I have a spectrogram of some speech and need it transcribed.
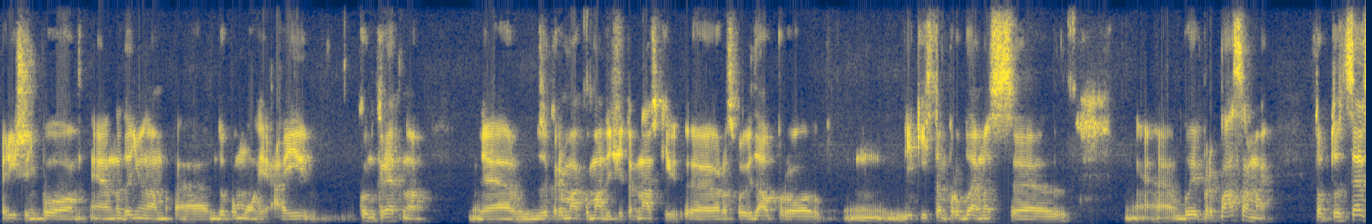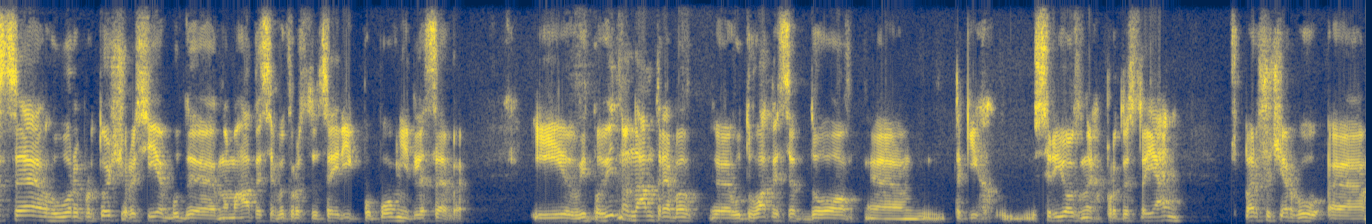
рішень по е, наданню нам е, допомоги, а й конкретно. Е, Зокрема, команда Чотирнавський е, розповідав про якісь там проблеми з е, е, боєприпасами. Тобто, це все говорить про те, що Росія буде намагатися використати цей рік по повній для себе. І відповідно нам треба е, готуватися до е, таких серйозних протистоянь, в першу чергу е,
